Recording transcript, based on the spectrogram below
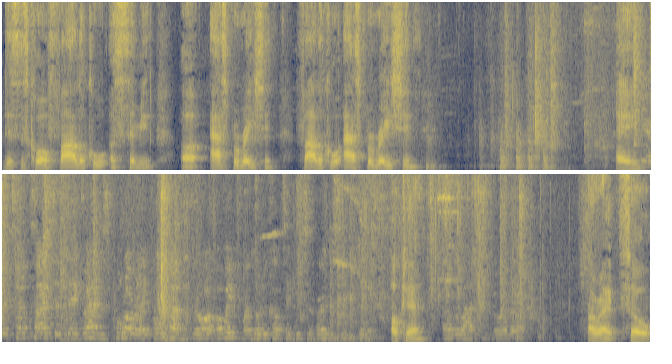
this is called follicle assimi, uh, aspiration. Follicle aspiration Hey. Here, tell Ty to say, go ahead, just pull over like four times throw up. I'll wait for my daughter to come take me to the emergency Okay. otherwise she's going up. All right. So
